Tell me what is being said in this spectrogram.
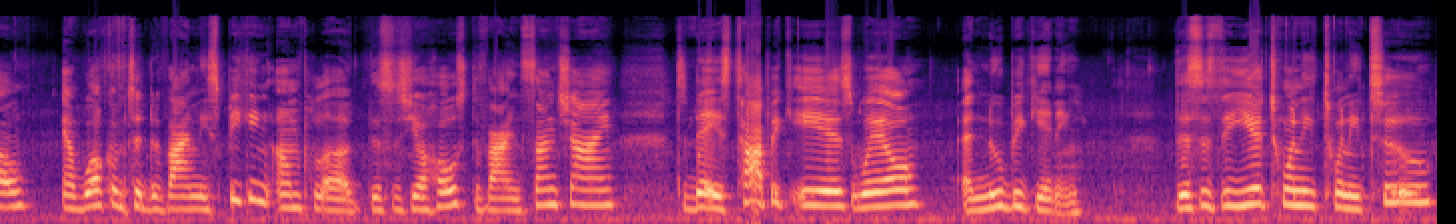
Hello, and welcome to Divinely Speaking Unplugged. This is your host, Divine Sunshine. Today's topic is, well, a new beginning. This is the year 2022.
